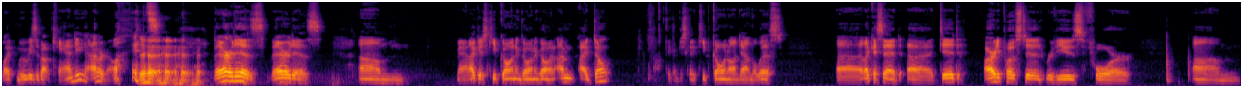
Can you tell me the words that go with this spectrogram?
like movies about candy, I don't know. There it is. There it is. Um, man, I could just keep going and going and going. I'm. I don't. I think I'm just going to keep going on down the list. Uh, like I said, uh, did I already posted reviews for um,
